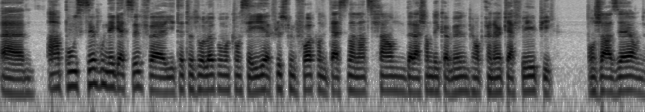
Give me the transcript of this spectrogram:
en positif ou négatif, il était toujours là pour me conseiller plus qu'une fois qu'on était assis dans l'antichambre de la Chambre des communes, puis on prenait un café, puis on jasait. On a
